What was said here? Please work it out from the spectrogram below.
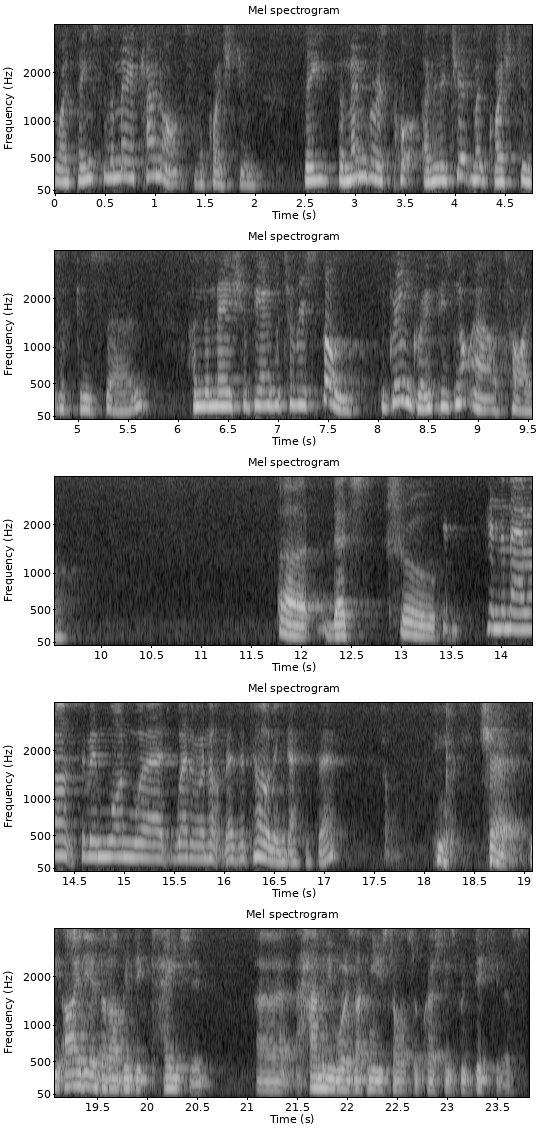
my thing, so the Mayor can answer the question. The, the member has put a legitimate questions of concern and the Mayor should be able to respond. The Green Group is not out of time. uh, that's true. Can the mayor answer in one word whether or not there's a tolling deficit? Chair, the idea that I'll be dictated uh, how many words I can use to answer a question is ridiculous.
